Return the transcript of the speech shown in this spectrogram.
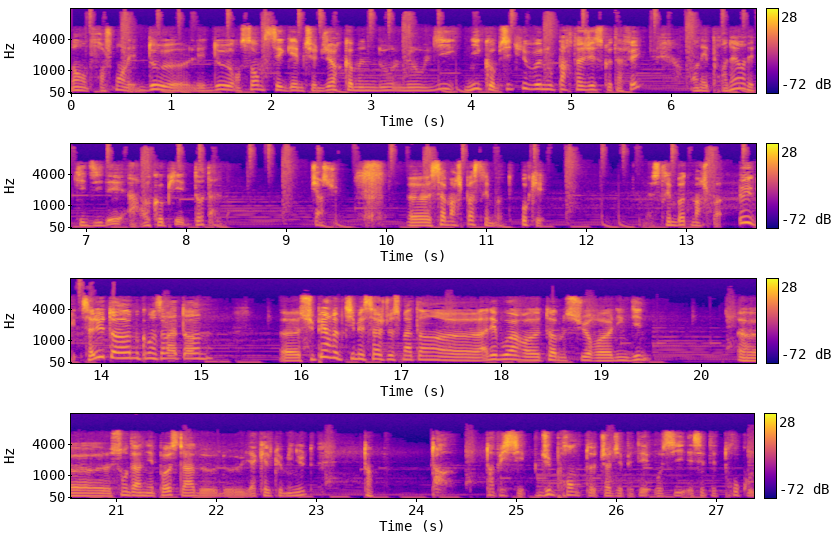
Non, franchement, les deux, ensemble, c'est game changer, comme nous, le dit Nico. Si tu veux nous partager ce que tu as fait, on est preneur des petites idées à recopier totalement. Bien sûr. Euh, ça marche pas Streambot. Ok. Streambot marche pas. Hugues, salut Tom, comment ça va Tom? Euh, Super le petit message de ce matin. Euh, allez voir Tom sur LinkedIn. son dernier post là il y a quelques minutes top ici. Du prompt ChatGPT aussi, et c'était trop cool.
